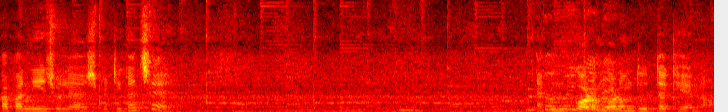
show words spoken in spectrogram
পাপা নিয়ে চলে আসবে ঠিক আছে? এখন গরম গরম দুধটা খেয়ে নাও।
